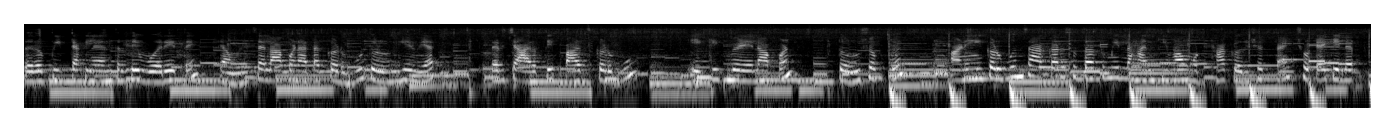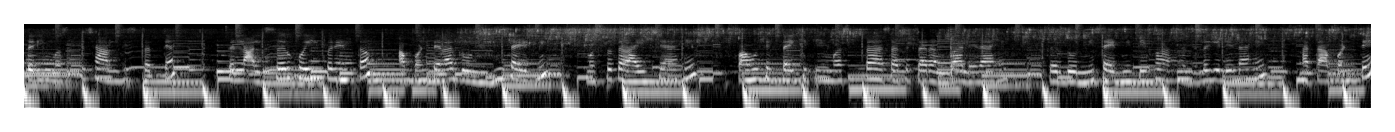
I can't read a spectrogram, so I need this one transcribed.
तर पीठ टाकल्यानंतर ते वर येते त्यामुळे चला आपण आता कडबू तळून घेऊयात. तर चार ते पाच कडबू एक एक वेळेला आपण करू शकतो. आणि कडबूंचा आकार सुद्धा तुम्ही लहान किंवा मोठा करू शकता छोट्या केल्या तरी मस्त छान दिसतात त्या. तर लालसर होईपर्यंत आपण त्याला दोन्ही साईडनी मस्त तळायचे आहे. पाहू शकताय किती मस्त असा त्याचा रंग आलेला आहे. तर दोन्ही साईडनी ते भाजलं गेलेलं आहे. आता आपण ते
